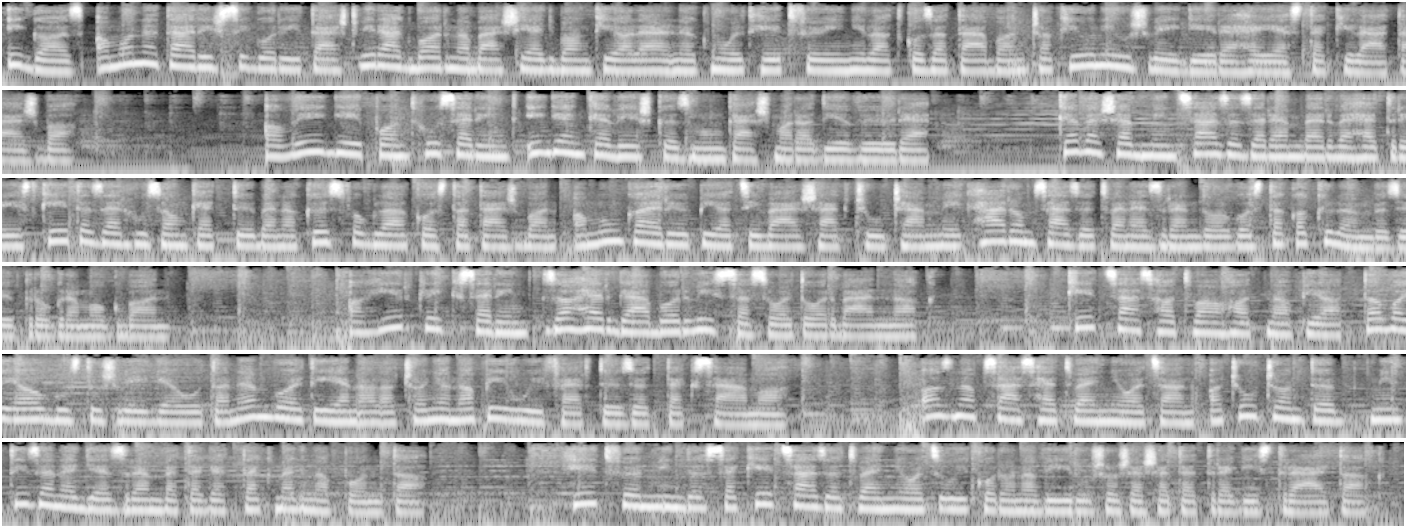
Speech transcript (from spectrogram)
Igaz, a monetáris szigorítást Virág Barnabás jegybanki alelnök múlt hétfői nyilatkozatában csak június végére helyezte kilátásba. A vg.hu szerint igen kevés közmunkás marad jövőre. Kevesebb mint 100 ezer ember vehet részt 2022-ben a közfoglalkoztatásban, a munkaerőpiaci válság csúcsán még 350 ezeren dolgoztak a különböző programokban. A hírklik szerint Zaher Gábor visszaszólt Orbánnak. 266 napja, tavaly augusztus vége óta nem volt ilyen alacsony a napi új fertőzöttek száma. Aznap 178-an, a csúcson több, mint 11 ezeren betegedtek meg naponta. Hétfőn mindössze 258 új koronavírusos esetet regisztráltak.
